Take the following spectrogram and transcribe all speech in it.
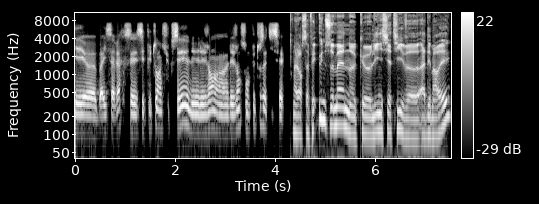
Et euh, bah, il s'avère que c'est plutôt un succès. Les, les, gens, les gens sont plutôt satisfaits. Alors, ça fait une semaine que l'initiative euh, a démarré.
